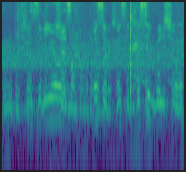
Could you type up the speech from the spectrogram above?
Кому ти Что, ще серьезно? сам кому-то Спасибо, подариш. спасибо, спасибо большое.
